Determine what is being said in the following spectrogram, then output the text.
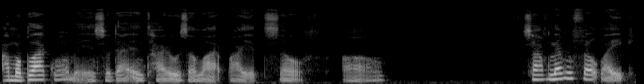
I'm a black woman, and so that entitles a lot by itself. Um, so I've never felt like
